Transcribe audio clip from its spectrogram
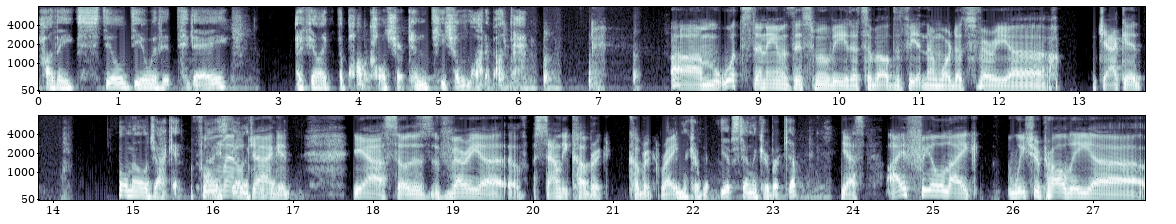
how they still deal with it today. I feel like the pop culture can teach a lot about that. Um, what's the name of this movie that's about the Vietnam War? That's very uh, jacket. Full Metal Jacket. Full Metal Jacket. Yeah, so this is very uh, Stanley Kubrick. Kubrick, right? Stanley Kubrick. Yep, Stanley Kubrick. Yep. Yes, I feel like we should probably uh,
